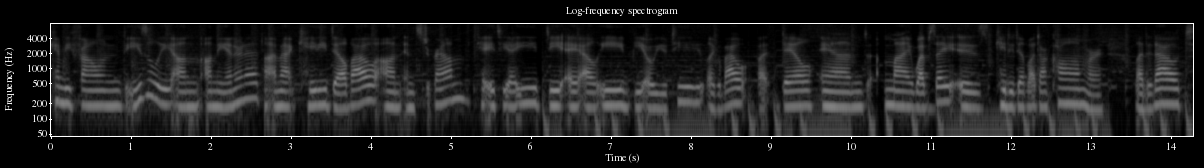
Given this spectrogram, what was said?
can be found easily on, on the internet. I'm at Katie Dalebout on Instagram, K A T I E D A L E B O U T, like about, but Dale. And my website is katiedalebout.com or let It Out.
